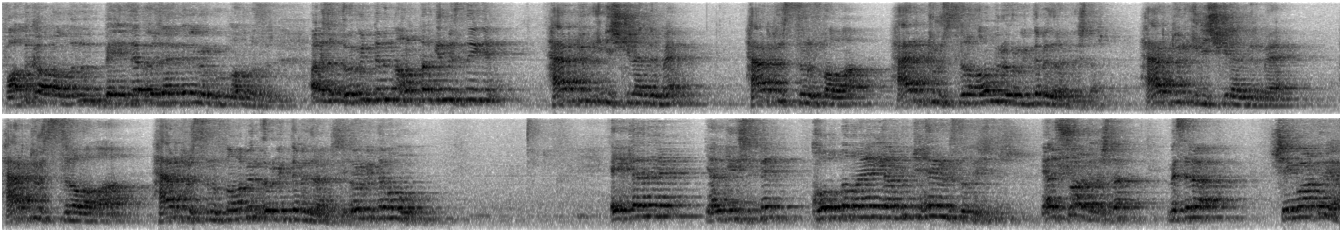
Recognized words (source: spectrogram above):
farklı kavramların benzer özelliklerine göre gruplanmasıdır. Arkadaşlar örgütlemenin anahtar kelimesi neydi? Her tür ilişkilendirme, her tür sınıflama, her tür sıralama bir örgütlemedir arkadaşlar. Her tür ilişkilendirme, her tür sıralama, her tür sınıflama bir örgütlemedir arkadaşlar. Örgütleme bu. Eklemleme yani geliştirme kodlamaya yardımcı en önemli stratejidir. Yani şu arkadaşlar mesela şey vardır ya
